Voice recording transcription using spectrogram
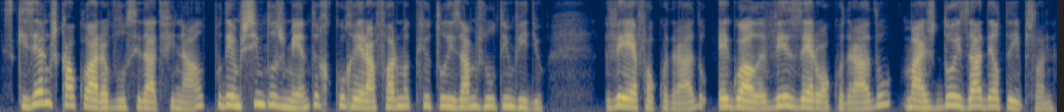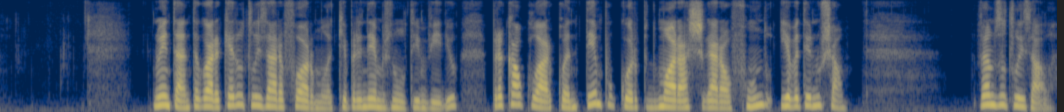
Se quisermos calcular a velocidade final, podemos simplesmente recorrer à forma que utilizamos no último vídeo. Vf ao quadrado é igual a V0 ao quadrado mais 2A delta y. No entanto, agora quero utilizar a fórmula que aprendemos no último vídeo para calcular quanto tempo o corpo demora a chegar ao fundo e a bater no chão. Vamos utilizá-la.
